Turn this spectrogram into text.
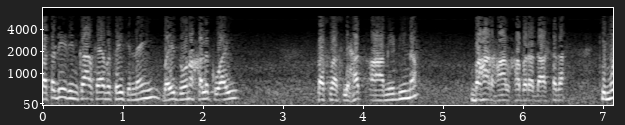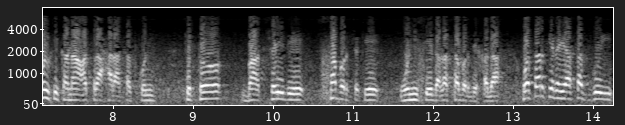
که ته ډېر انکار کوې به ته چې نه باید دونه خلک وایي پس مصلحت عامی بینم بهرحال خبره داشه ده که ملک قناعت را حراست کنی چې ته بادشاهی دی صبر چکې ونیسې دغه صبر دې ښه ده وترکې ریاست ګویي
